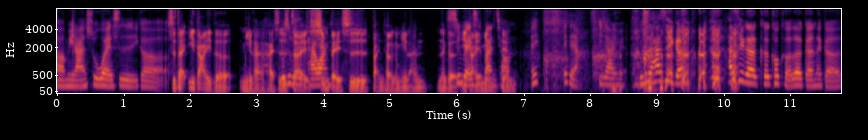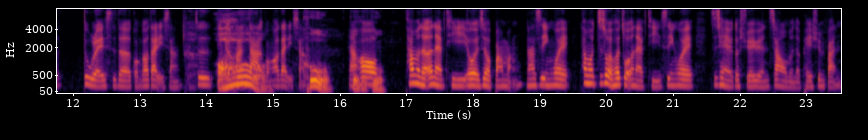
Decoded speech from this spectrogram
呃，米兰数位是一个是在意大利的米兰，还是在新北市板桥一个米兰那个新北意大利面市板桥店？，哎哎，等下，意大利面不是，它是一个，它是一个可口可乐跟那个杜蕾斯的广告代理商，就是一个蛮大的哦广告代理商。酷，酷然后他们的 NFT 我也是有帮忙，那是因为他们之所以会做 NFT，是因为之前有一个学员上我们的培训班，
